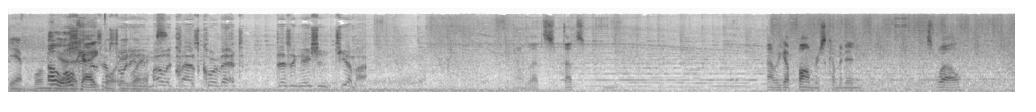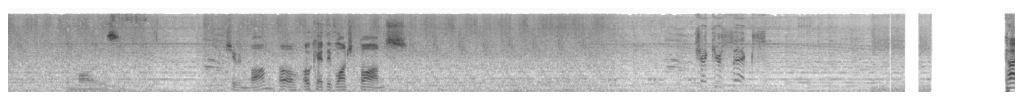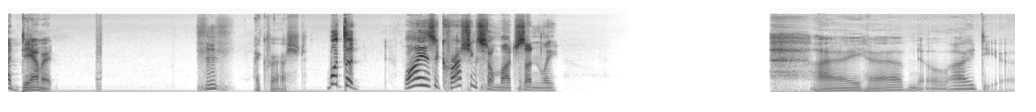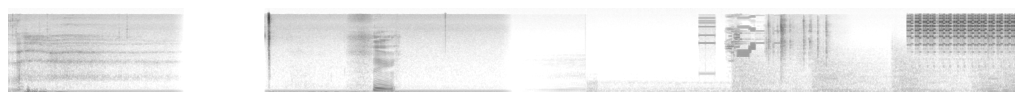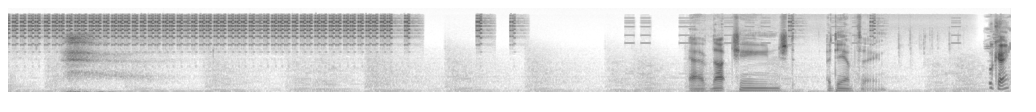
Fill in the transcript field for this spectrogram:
Yeah, more Oh, Miads, okay. More sorted a AWACS. Moloch-class corvette. Designation Tiamat. Oh, that's that's. Now we got bombers coming in as well. The Mars. Shooting bomb? Oh, okay. They've launched bombs. Check your six! God damn it! Hmm. I crashed. What the? Why is it crashing so much suddenly? I have no idea. Hmm. Have not changed a damn thing. Okay.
